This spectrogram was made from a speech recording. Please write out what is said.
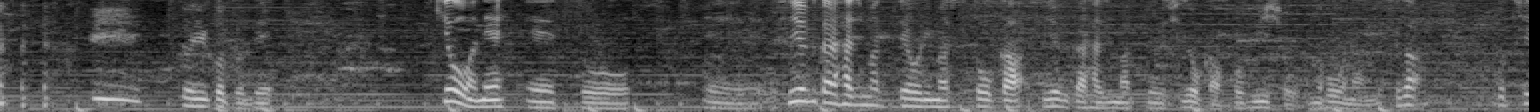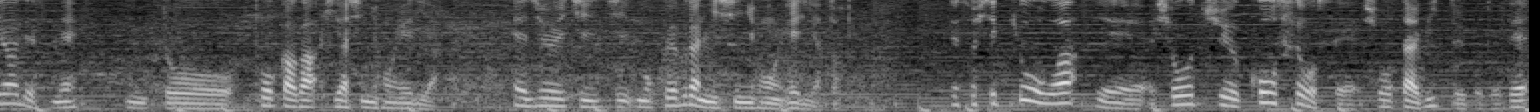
ということで、今日はね、えっ、と、えー水曜日から始まっております、10日、水曜日から始まっておる静岡ホビーショーの方なんですが、こちらですね、うんと、10日が東日本エリア、11日木曜日が西日本エリアと。でそして今日は、えー小中高校生招待日ということで、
